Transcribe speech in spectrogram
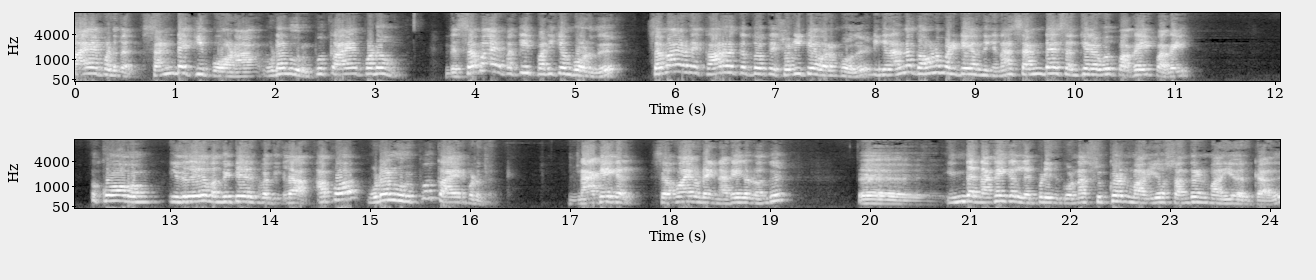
காயப்படுதல். சண்டைக்கு போனா உடல் உறுப்பு காயப்படும். இந்த செவ்வாயை பத்தி படிக்கும் பொழுது செவ்வாயுடைய காரகத்துவத்தை சொல்லிட்டே வரும்போது நீங்க நல்லா கவனம் பண்ணிட்டே வந்தீங்கன்னா சண்டை சச்சரவு பகை பகை கோபம் இதுலயே வந்துட்டே இருக்கு பாத்தீங்களா? அப்போ உடல் உறுப்பு காயப்படுதல். நகைகள். செவ்வாயுடைய நகைகள் வந்து இந்த நகைகள் எப்படி இருக்கும்னா சுக்கரன் மாதிரியோ சந்திரன் மாதிரியோ இருக்காது.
